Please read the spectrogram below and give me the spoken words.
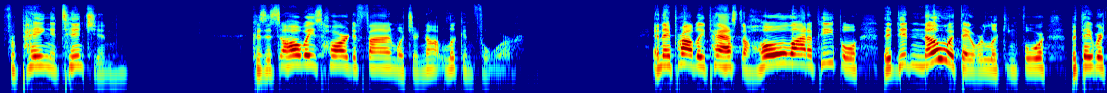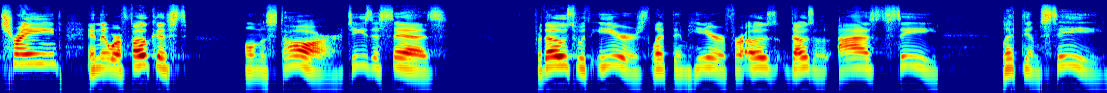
for paying attention because it's always hard to find what you're not looking for. And they probably passed a whole lot of people that didn't know what they were looking for, but they were trained and they were focused on the star. Jesus says, For those with ears, let them hear. For those, those with eyes to see, let them see.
